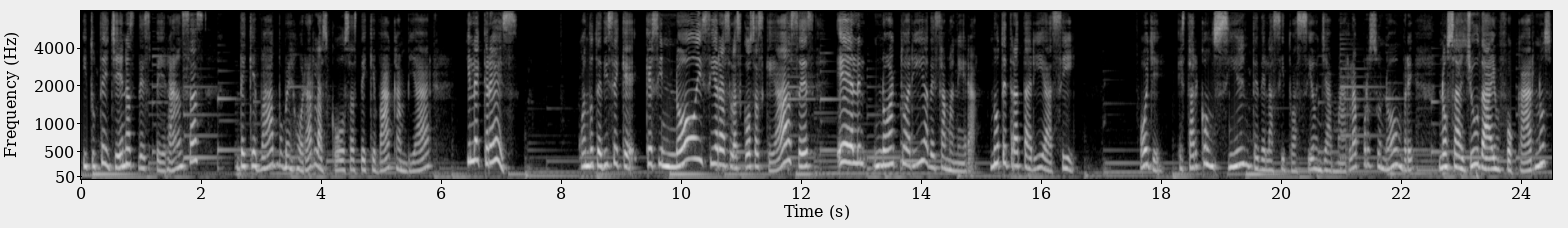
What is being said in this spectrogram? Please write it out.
Y tú te llenas de esperanzas de que va a mejorar las cosas, de que va a cambiar, y le crees. Cuando te dice que, que si no hicieras las cosas que haces, él no actuaría de esa manera, no te trataría así. Oye, estar consciente de la situación, llamarla por su nombre, nos ayuda a enfocarnos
